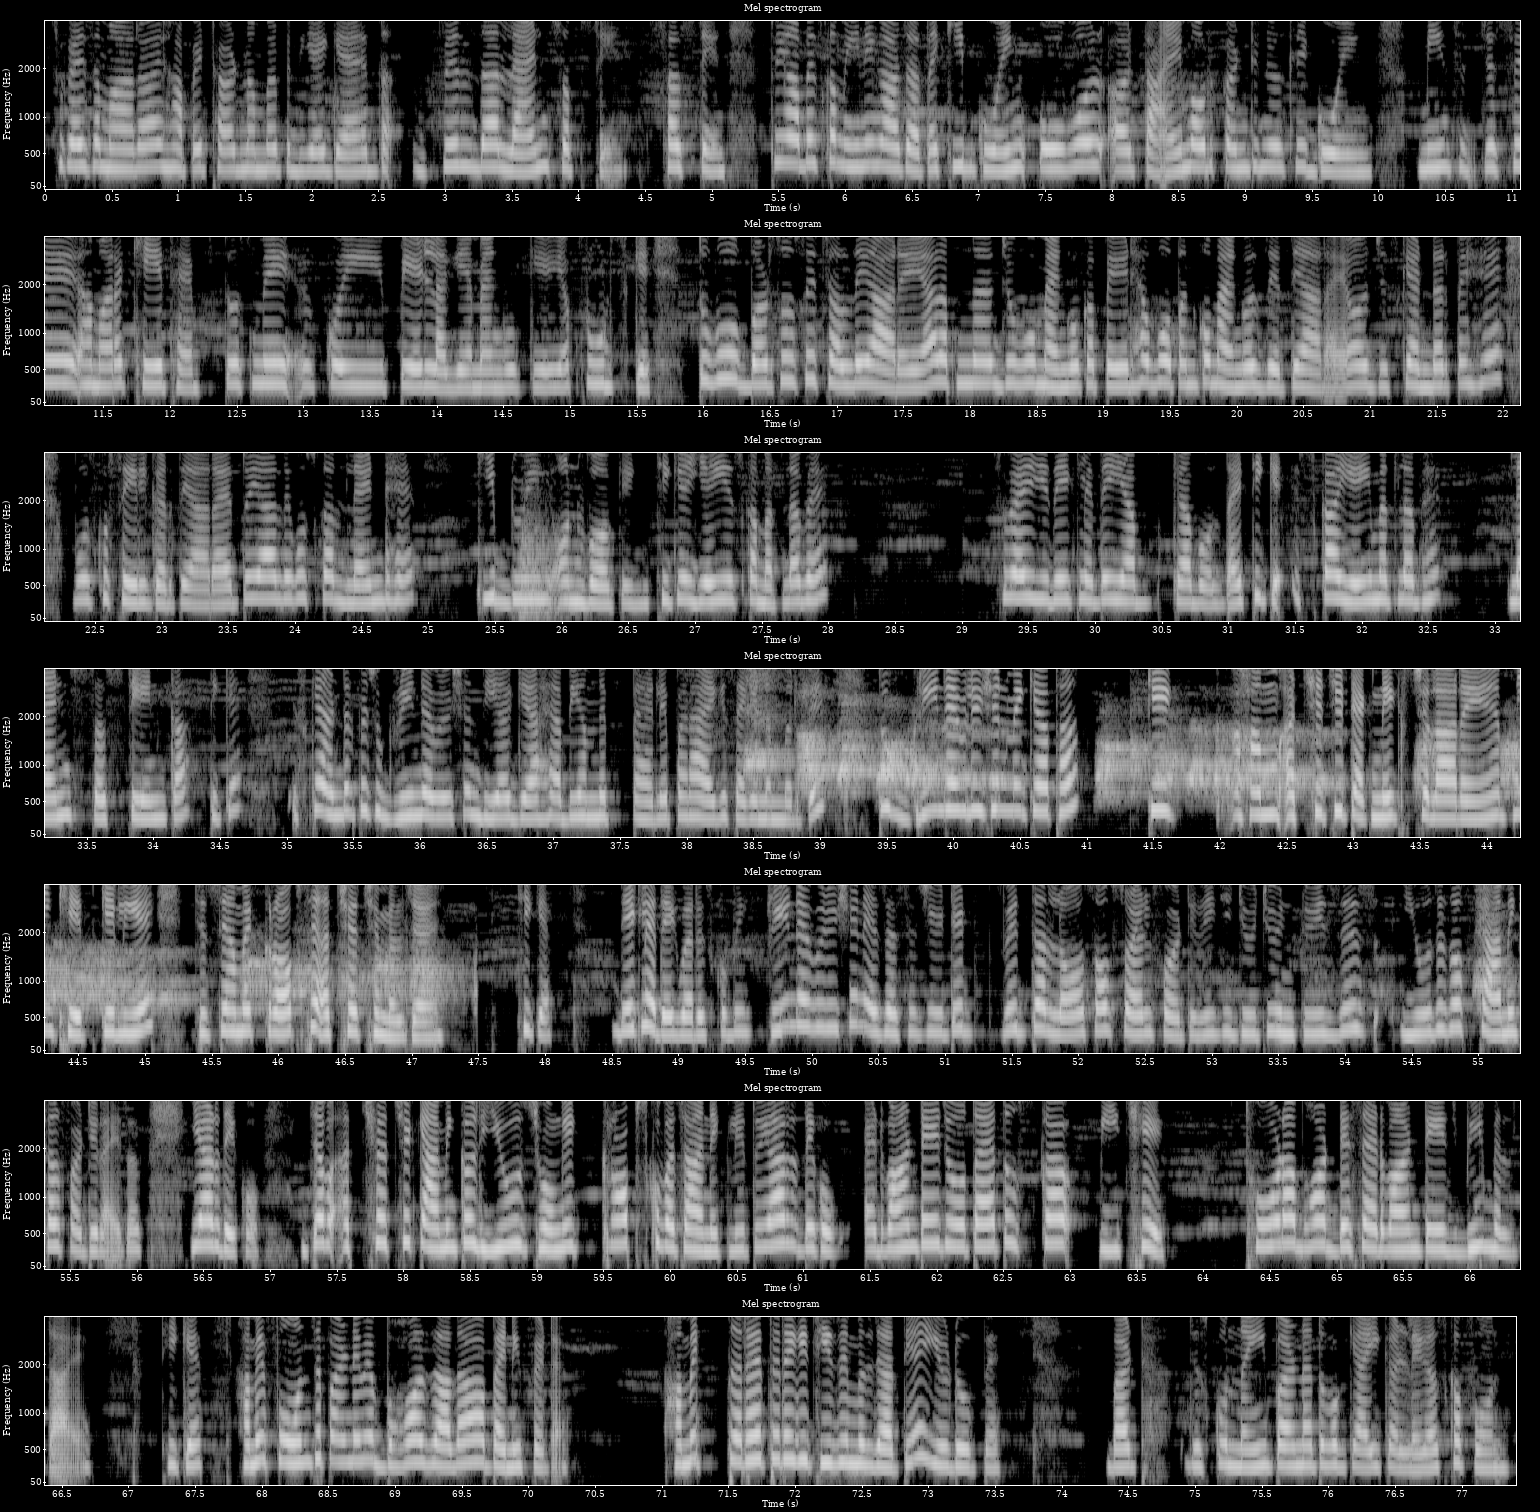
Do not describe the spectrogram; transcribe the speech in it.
सो गाइज़ हमारा यहाँ पे थर्ड नंबर पे दिया गया है the will the land sustain sustain तो यहाँ पे इसका मीनिंग आ जाता है keep going over a time और कंटिन्यूसली गोइंग मीन्स जैसे हमारा खेत है तो उसमें कोई पेड़ लगे हैं मैंगो के या फ्रूट्स के तो वो बरसों से चलते आ रहे हैं यार। अपना जो वो मैंगो का पेड़ है, वो अपन को मैंगोज देते आ रहा है और जिसके अंडर पे है, वो उसको सेल करते आ रहा है। तो यार देखो उसका लैंड है कीप डूइंग ऑन वर्किंग ठीक है, यही इसका मतलब है। सो गाइस ये देख लेते हैं, ये अब क्या बोलता है? ठीक है, इसका यही मतलब है लैंड सस्टेन का, ठीक है? इसके अंडर पे जो ग्रीन रेवोल्यूशन दिया गया है, अभी हमने पहले पढ़ा है कि सेकेंड नंबर पे तो ग्रीन रेवोल्यूशन में क्या था? कि हम अच्छी अच्छी टेक्निक्स चला रहे हैं अपनी खेत के लिए, जिससे हमें क्रॉप से अच्छे अच्छे मिल जाएँ, ठीक है? देख लेते एक बार इसको भी। Green revolution is associated with the loss of soil fertility due to increases usages of chemical fertilisers यार देखो, जब अच्छे अच्छे केमिकल यूज़ होंगे क्रॉप्स को बचाने के लिए तो यार देखो एडवांटेज होता है तो उसका पीछे थोड़ा बहुत डिसएडवांटेज भी मिलता है। ठीक है? हमें फ़ोन से पढ़ने में बहुत ज़्यादा बेनिफिट है। हमें तरह तरह की चीज़ें मिल जाती हैं यूट्यूब पे। बट जिसको नहीं पढ़ना है तो वो क्या ही कर लेगा उसका फ़ोन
